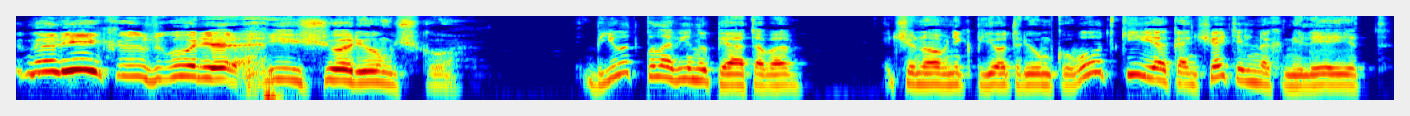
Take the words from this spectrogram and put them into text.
Налей-ка с горя еще рюмочку. Бьет половину пятого. Чиновник пьет рюмку водки и окончательно хмелеет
